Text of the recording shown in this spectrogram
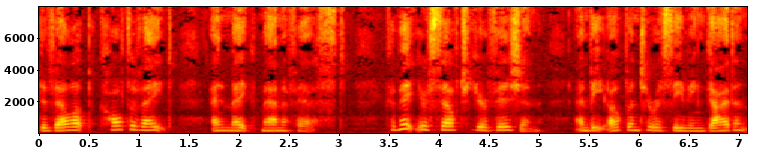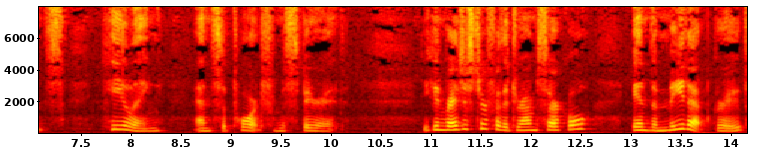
develop, cultivate, and make manifest. Commit yourself to your vision and be open to receiving guidance, healing, and support from Spirit. You can register for the drum circle in the meetup group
